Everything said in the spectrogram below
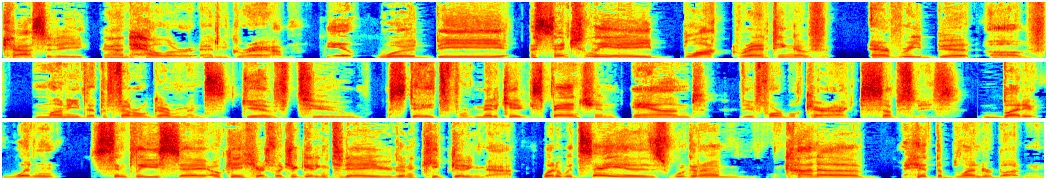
Cassidy and Heller and Graham. It would be essentially a block granting of every bit of money that the federal governments give to states for Medicaid expansion and the Affordable Care Act subsidies. But it wouldn't simply say, okay, here's what you're getting today, you're going to keep getting that. What it would say is, we're going to kind of hit the blender button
